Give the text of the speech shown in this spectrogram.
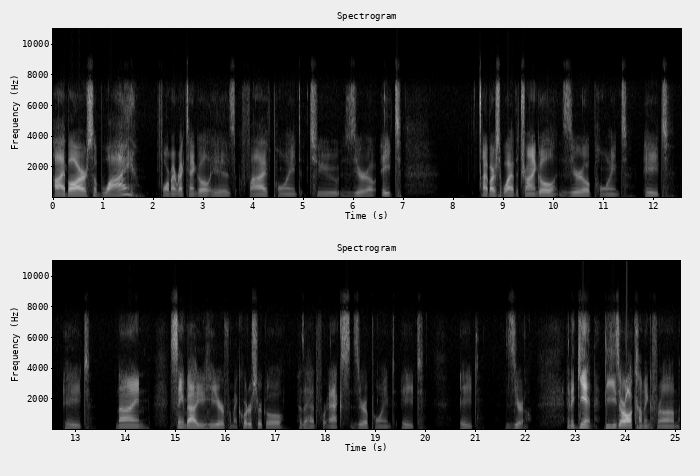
I bar sub y for my rectangle is 5.208. I bar sub y of the triangle, 0.889. Same value here for my quarter circle as I had for x, 0.880. And again, these are all coming from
